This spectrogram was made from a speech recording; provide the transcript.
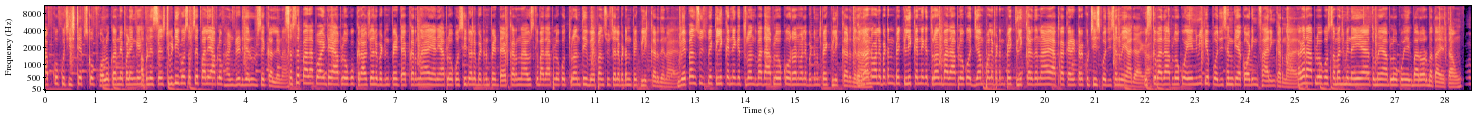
आपको कुछ स्टेप्स को फॉलो करने पड़ेंगे। अपने सेंसिटिविटी को सबसे पहले आप लोग हंड्रेड ज़रूर से कर लेना। सबसे पहला पॉइंट है आप लोगों को क्राउच वाले बटन पे टैप करना है यानी आप लोगों को सीट वाले बटन पे टैप करना है। उसके बाद आप लोगों को तुरंत ही वेपन स्विच वाले बटन पे क्लिक कर देना है। वेपन स्विच पे क्लिक करने के तुरंत बाद आप लोगों को रन वाले बटन पे क्लिक कर देना रन वाले बटन पे क्लिक करने के तुरंत बाद आप लोगों को जंप वाले बटन पे क्लिक कर देना है। आपका कैरेक्टर कुछ इस पोजीशन में आ जाएगा। उसके बाद आप लोगों को एनिमी के पोजीशन के अकॉर्डिंग फायरिंग करना है। अगर आप लोगों को समझ में नहीं आया तो मैं आप लोगों को एक बार और बता देता हूँ। तो-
